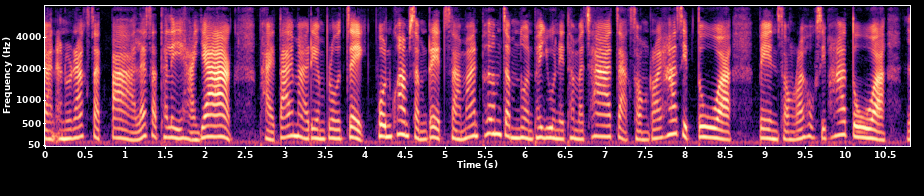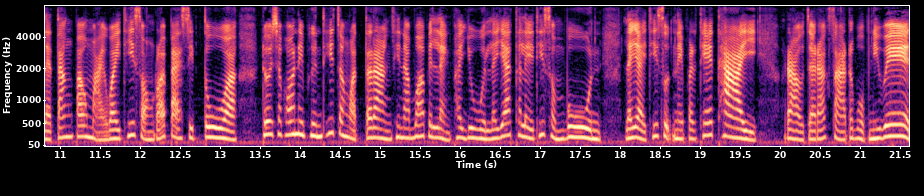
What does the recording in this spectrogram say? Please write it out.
การอนุรักษ์สัตว์ป่า และสัตว์ทะเลหายาก ภายใต้มาเรียมโปรเจกต์ผลความสำเร็จสามารถเพิ่มจำนวนพยูนในธรรมชาติจาก 250 ตัว เป็น 265 5 ตัว และตั้งเป้าหมายไว้ที่ 280 ตัว โดยเฉพาะในพื้นที่จังหวัดตรังที่นับว่าเป็นแหล่งพายูนและย่าทะเลที่สมบูรณ์ และใหญ่ที่สุดในประเทศไทย เราจะรักษาระบบนิเวศ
